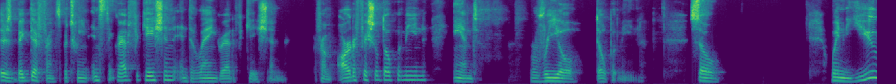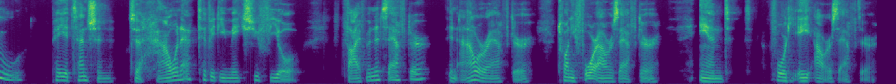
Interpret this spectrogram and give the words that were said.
there's a big difference between instant gratification and delaying gratification from artificial dopamine and real dopamine. So when you pay attention to how an activity makes you feel five minutes after, an hour after, 24 hours after, and 48 hours after.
